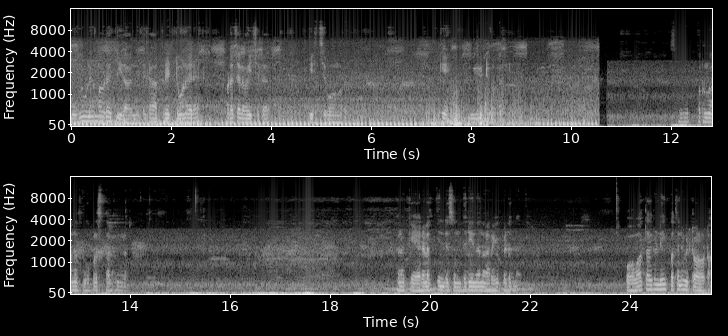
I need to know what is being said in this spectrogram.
മൂന്ന് മണിയാകുമ്പോൾ അവിടെ എത്തിയതാണ് എന്നിട്ട് രാത്രി എട്ട് മണി വരെ അവിടെ ചിലവഴിച്ചിട്ട് തിരിച്ച് പോകുന്നത്. ഓക്കെ വീഡിയോ സൂപ്പർ എന്ന് പറഞ്ഞാൽ സൂപ്പർ സ്ഥലങ്ങൾ കേരളത്തിന്റെ സുന്ദരി എന്നാണ് അറിയപ്പെടുന്നത്. പോവാത്തവരുണ്ടെങ്കിൽ ഇപ്പം തന്നെ വിട്ടോളൂ കേട്ടോ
